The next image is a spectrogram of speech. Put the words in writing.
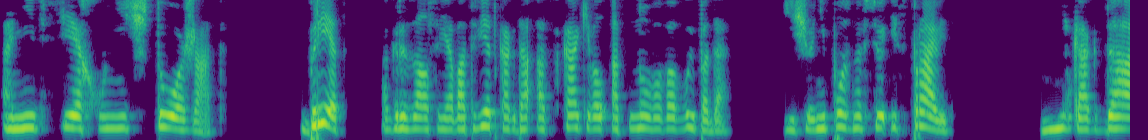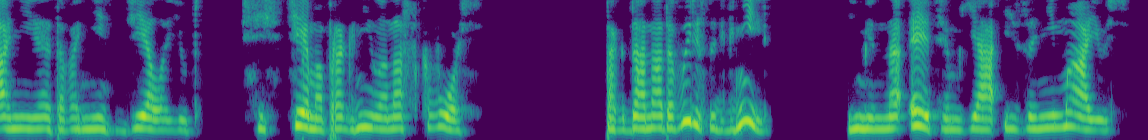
Они всех уничтожат. Бред, огрызался я в ответ, когда отскакивал от нового выпада. Еще не поздно все исправить. Никогда они этого не сделают. Система прогнила насквозь. Тогда надо вырезать гниль. Именно этим я и занимаюсь.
